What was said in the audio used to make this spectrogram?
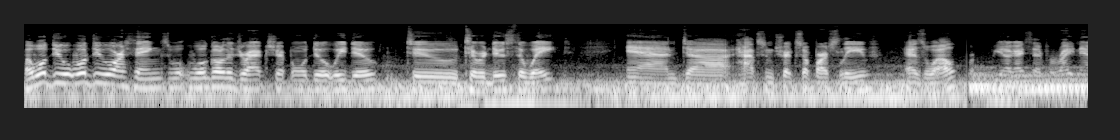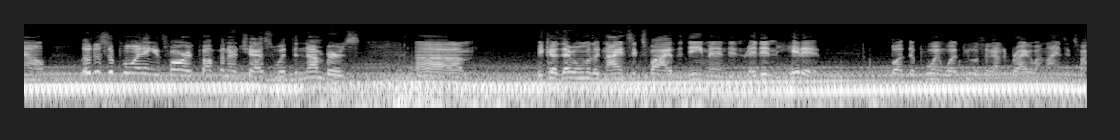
But we'll do we'll do our things. We'll, we'll go to the drag strip and we'll do what we do to to reduce the weight and uh, have some tricks up our sleeve as well you know, like I said, for right now, a little disappointing as far as pumping our chest with the numbers, um, because everyone was like 965 the demon and didn't, it didn't hit it. But the point was, people still got to brag about 965.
